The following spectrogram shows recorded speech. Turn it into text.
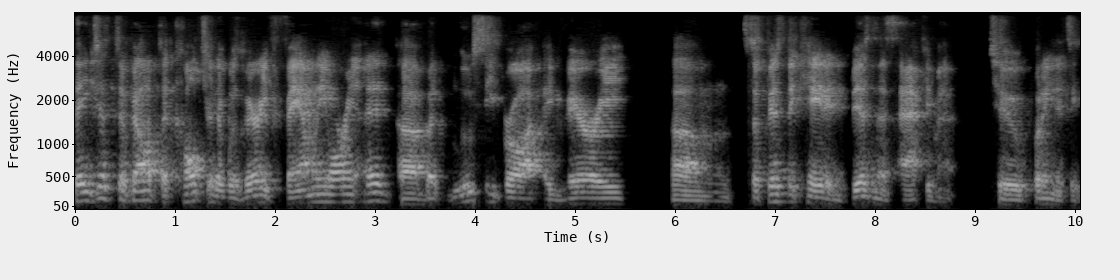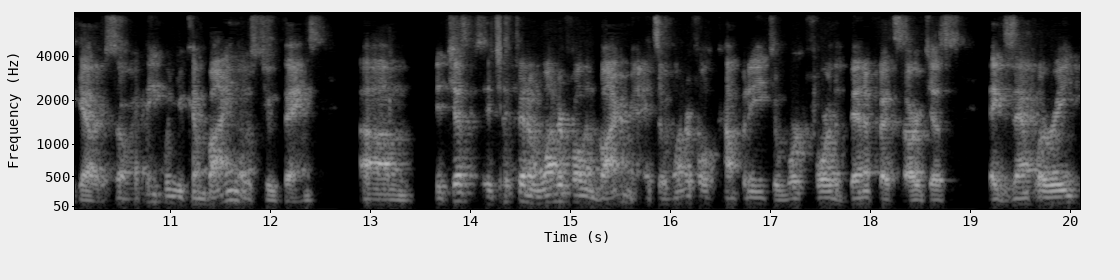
they just developed a culture that was very family oriented. Uh, but Lucy brought a very um, sophisticated business acumen to putting it together. So I think when you combine those two things, um, it just it's just been a wonderful environment. It's a wonderful company to work for. The benefits are just exemplary.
